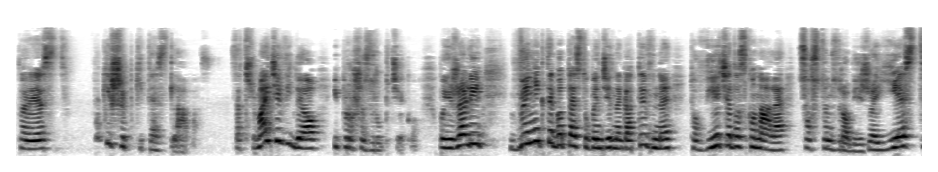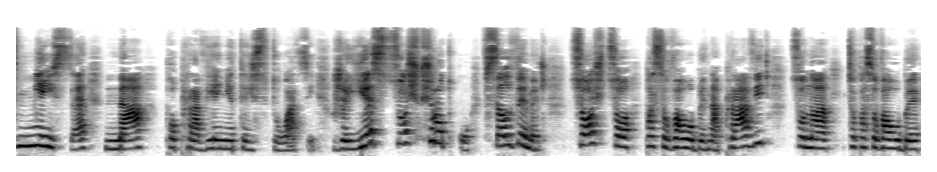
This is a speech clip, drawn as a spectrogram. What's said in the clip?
To jest taki szybki test dla Was. Zatrzymajcie wideo i proszę zróbcie go. Bo jeżeli wynik tego testu będzie negatywny, to wiecie doskonale, co z tym zrobić, że jest miejsce na poprawienie tej sytuacji, że jest coś w środku, w self-image, coś, co pasowałoby naprawić, co, na, co pasowałoby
